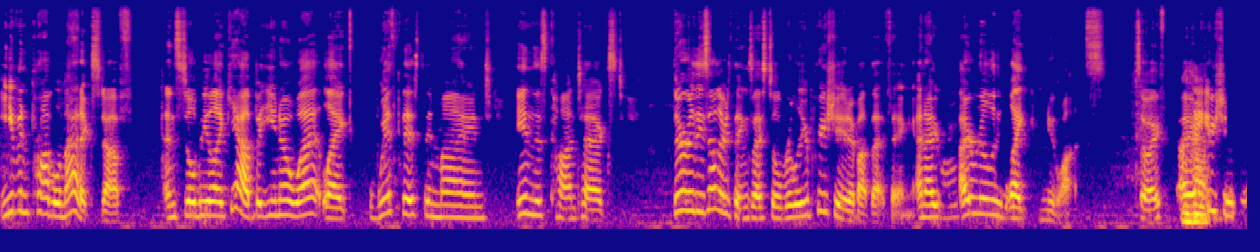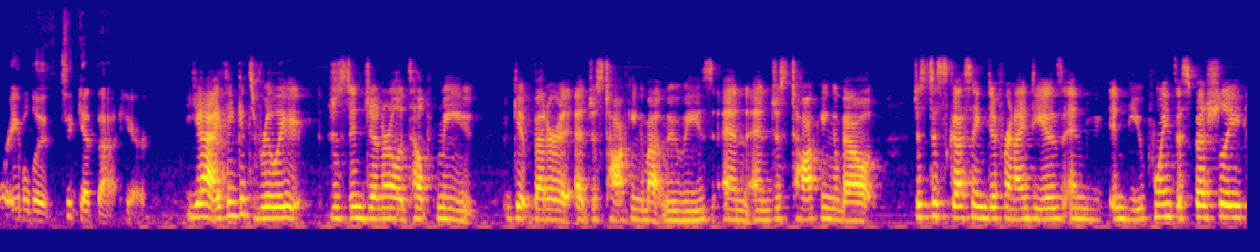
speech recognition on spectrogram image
even problematic stuff and still be like yeah but you know what? Like with this in mind in this context there are these other things i still really appreciate about that thing. And i i really like nuance. So i, I Mhm. appreciate that we're able to to get that here. Yeah, I think it's really just in general, it's helped me get better at, at just talking about movies and and just talking about just discussing different ideas and, and viewpoints, especially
